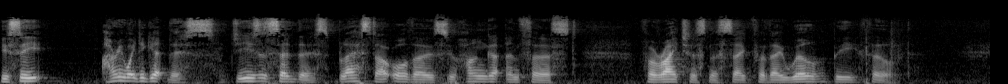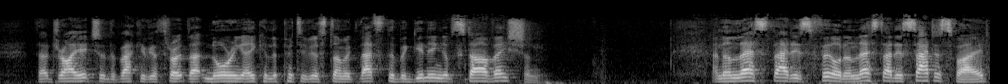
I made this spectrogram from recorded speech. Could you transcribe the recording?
You see, Want you to get this. Jesus said this Blessed are all those who hunger and thirst for righteousness' sake, for they will be filled. That dry itch at the back of your throat, that gnawing ache in the pit of your stomach, that's the beginning of starvation. And unless that is filled, unless that is satisfied,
